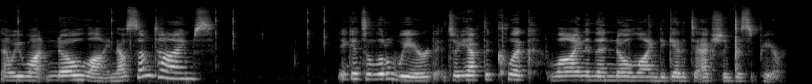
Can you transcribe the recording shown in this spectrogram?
Now we want no line. Now sometimes it gets a little weird, so you have to click line and then no line to get it to actually disappear.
